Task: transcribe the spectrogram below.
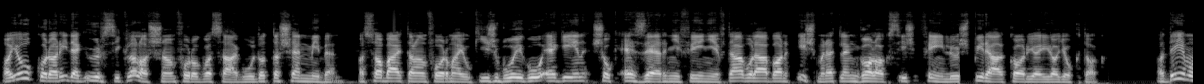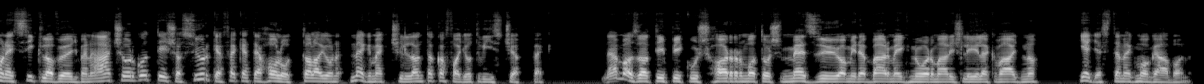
A jókora rideg űrszikla lassan forogva száguldott a semmiben. A szabálytalan formájú kisbolygó egén sok ezernyi fényév távolában ismeretlen galaxis fénylő spirálkarjai ragyogtak. A démon egy sziklavölgyben ácsorgott, és a szürke-fekete halott talajon meg-megcsillantak a fagyott vízcseppek. Nem az a tipikus harmatos mező, amire bármelyik normális lélek vágyna jegyezte meg magában.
